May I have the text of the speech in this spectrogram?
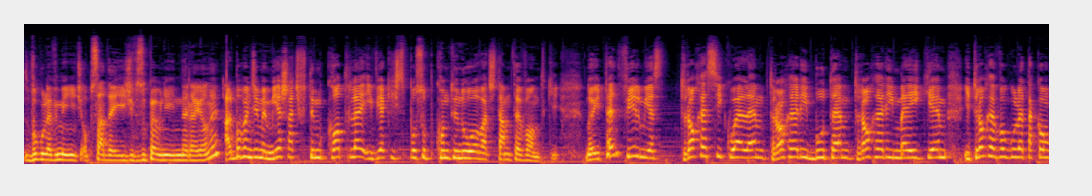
w ogóle wymienić obsadę i iść w zupełnie inne rejony, albo będziemy mieszać w tym kotle i w jakiś sposób kontynuować tamte wątki. No i ten film jest trochę sequelem, trochę rebootem, trochę remake'iem i trochę w ogóle taką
